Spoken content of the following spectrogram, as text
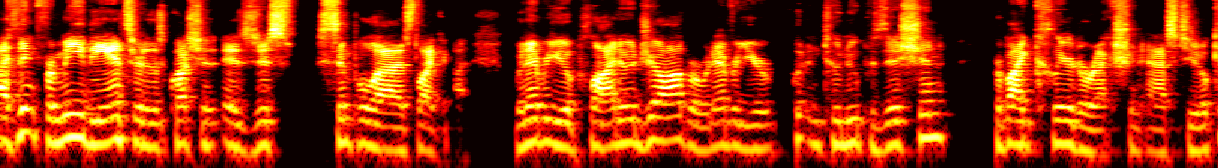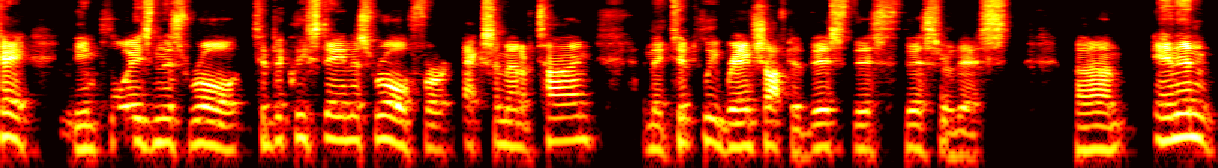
I think for me the answer to this question is just simple as like whenever you apply to a job or whenever you're put into a new position, provide clear direction as to okay, the employees in this role typically stay in this role for X amount of time, and they typically branch off to this, this, this, or this. Um, and then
